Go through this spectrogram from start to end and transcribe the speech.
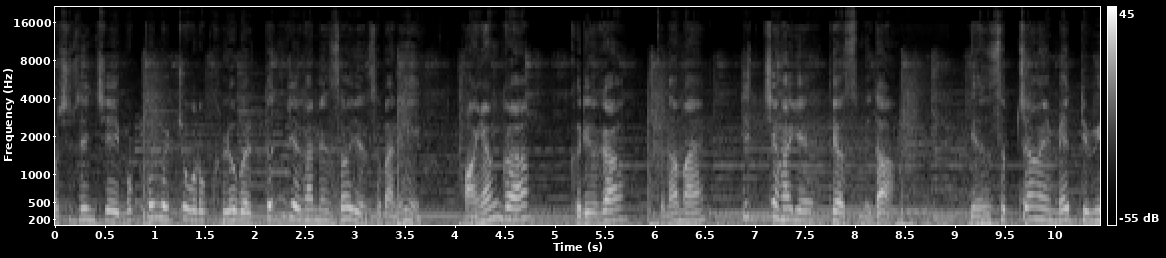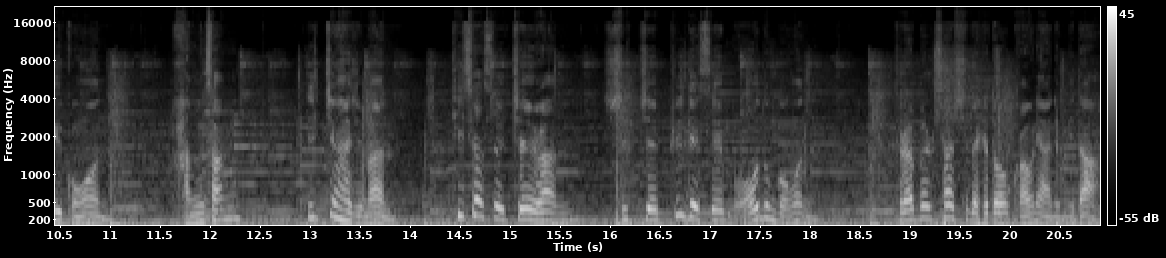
50cm의 목표물 쪽으로 클럽을 던져가면서 연습하니 방향과 거리가 그나마 일정하게 되었습니다. 연습장의 매트 위 공은 항상 일정하지만 티샷을 제외한 실제 필드에서의 모든 공은 트러블샷이라 해도 과언이 아닙니다.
